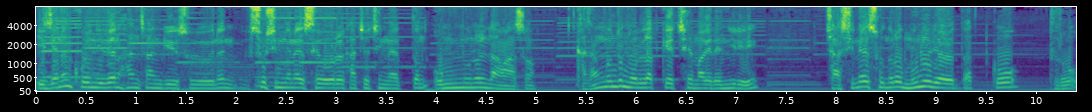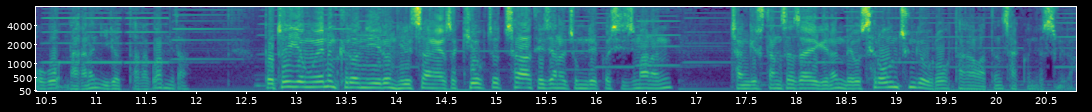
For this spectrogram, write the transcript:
이제는 고인이 된 한창 교수는 수십 년의 세월을 갖춰 지냈던 옥문을 나와서 가장 먼저 놀랍게 체험하게 된 일이 자신의 손으로 문을 열어닫고 들어오고 나가는 일이었다고 합니다. 보통의 경우에는 그런 일은 일상에서 기억조차 되지 않을 정도의 것이지만은 장기수 당사자에게는 매우 새로운 충격으로 다가왔던 사건이었습니다.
